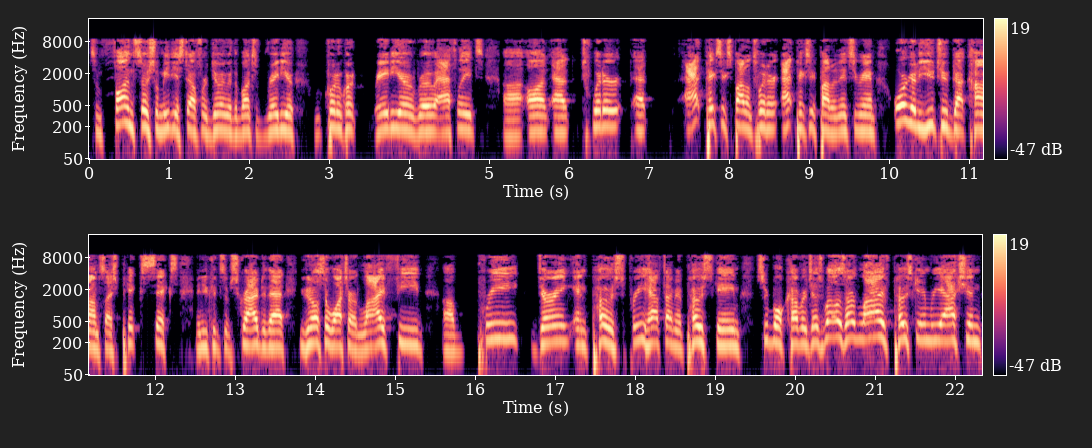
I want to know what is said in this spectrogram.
some fun social media stuff we're doing with a bunch of radio, quote unquote, radio row athletes, uh, on at Twitter at at Pick Six Pod on Twitter, at Pick Six Pod on Instagram, or go to youtube.com slash Pick Six and you can subscribe to that. You can also watch our live feed, uh, pre, during, and post, pre halftime and post game Super Bowl coverage, as well as our live post game reaction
